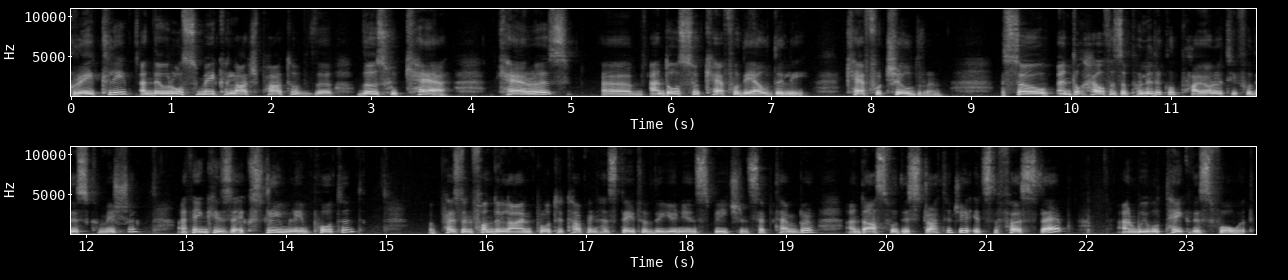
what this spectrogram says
greatly, and they will also make a large part of the those who care, carers, um, and also care for the elderly, care for children. So, mental health is a political priority for this commission. I think is extremely important. President von der Leyen brought it up in her State of the Union speech in September and asked for this strategy. It's the first step, and we will take this forward.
